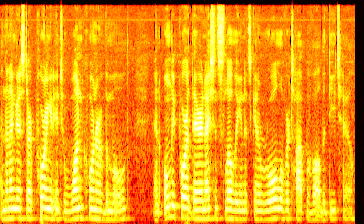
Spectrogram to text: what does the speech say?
And then I'm going to start pouring it into one corner of the mold and only pour it there nice and slowly and it's going to roll over top of all the detail.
